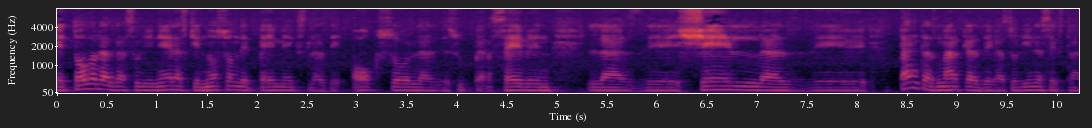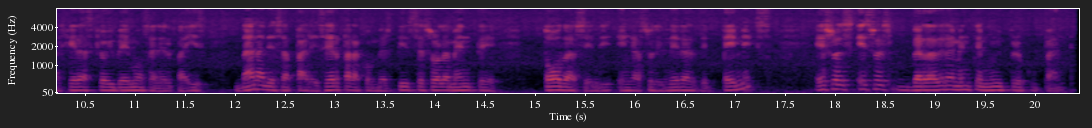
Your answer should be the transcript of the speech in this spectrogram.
que todas las gasolineras que no son de Pemex, las de Oxxo, las de Super Seven, las de Shell, las de tantas marcas de gasolinas extranjeras que hoy vemos en el país, van a desaparecer para convertirse solamente todas en, en gasolineras de Pemex, eso es, eso es verdaderamente muy preocupante.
